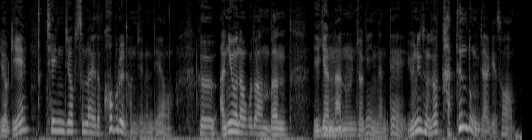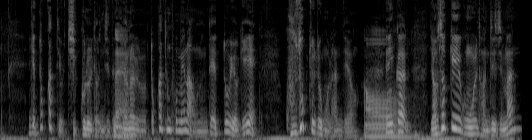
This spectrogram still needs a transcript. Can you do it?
여기에 체인지업 슬라이더 커브를 던지는데요. 그 안 위원하고도 한번 얘기 한 음. 나눈 적이 있는데 류현진 선수가 같은 동작에서 이게 똑같아요. 직구를 던지든 네. 변화구를 똑같은 폼에 나오는데 또 여기에 구속 조종을 한대요. 어. 그러니까 여섯 개의 공을 던지지만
